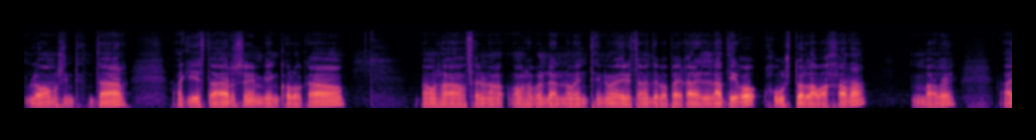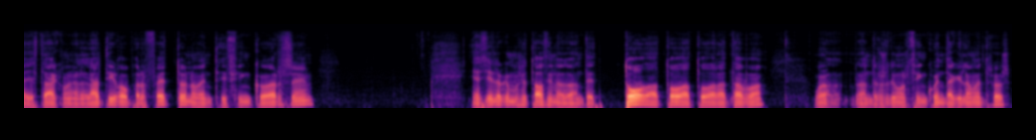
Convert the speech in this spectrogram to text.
lo vamos a intentar, aquí está Ersen, bien colocado, Vamos a hacer una, vamos a poner al 99 directamente para pegar el látigo justo en la bajada. ¿vale? Ahí está con el látigo, perfecto, 95 Ersen. Y así es lo que hemos estado haciendo durante toda, toda, toda la etapa, bueno, durante los últimos 50 kilómetros,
